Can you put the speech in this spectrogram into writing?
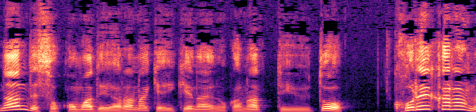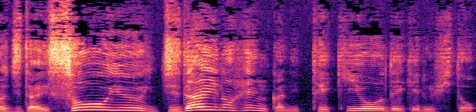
なんでそこまでやらなきゃいけないのかなっていうとこれからの時代そういう時代の変化に適応できる人っ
